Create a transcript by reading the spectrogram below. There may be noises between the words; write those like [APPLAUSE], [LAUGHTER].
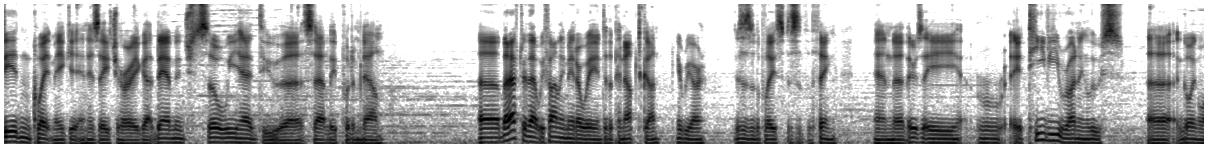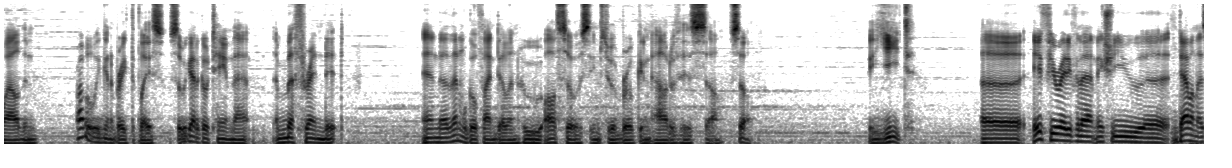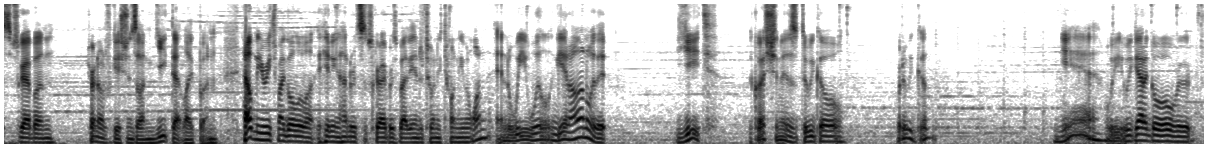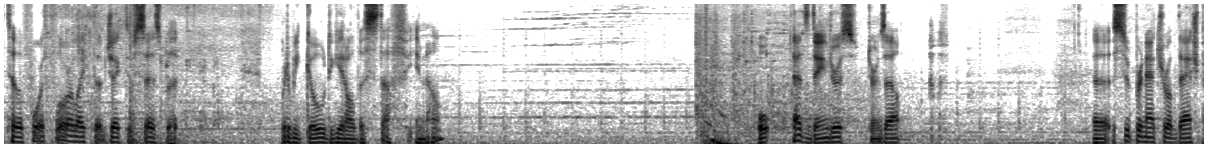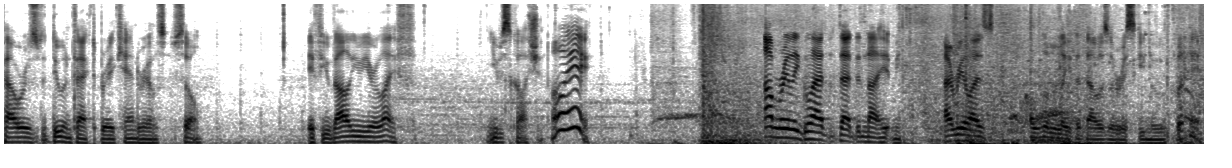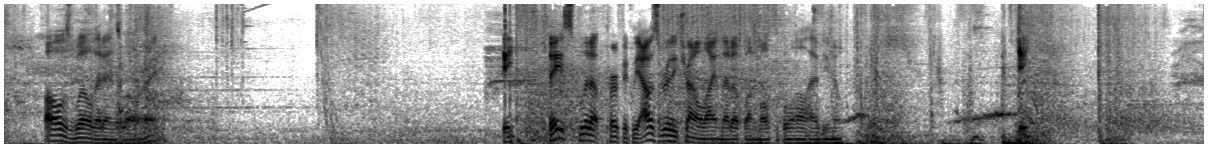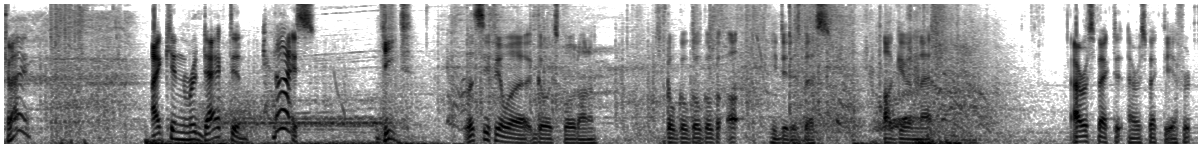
didn't quite make it and his HRA got damaged, so we had to uh, sadly put him down. Uh, but after that, we finally made our way into the Panopticon. Here we are. This is the place, this is the thing. And uh, there's a, a TV running loose, uh, going wild, and probably gonna break the place. So we gotta go tame that and befriend it. And uh, then we'll go find Dylan, who also seems to have broken out of his cell. So, yeet. Uh, if you're ready for that, make sure you uh, dab on that subscribe button, turn notifications on, yeet that like button. Help me reach my goal of hitting 100 subscribers by the end of 2021, and we will get on with it. Yeet. The question is, do we go... Where do we go? Yeah, we, we gotta go over to the fourth floor like the objective says, but... Where do we go to get all this stuff, you know? Oh, that's dangerous, turns out. Uh, supernatural dash powers do in fact break handrails, so if you value your life, use caution. Oh hey! I'm really glad that that did not hit me. I realized a little late that that was a risky move, but hey, all's well that ends well, right? They, they split up perfectly. I was really trying to line that up on multiple, I'll have you know. Yay. Can I? I can redact it. Nice. Yeet. Let's see if he'll uh, go explode on him. Go, go, go, go, go. Oh, he did his best. I'll give him that. I respect it. I respect the effort.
